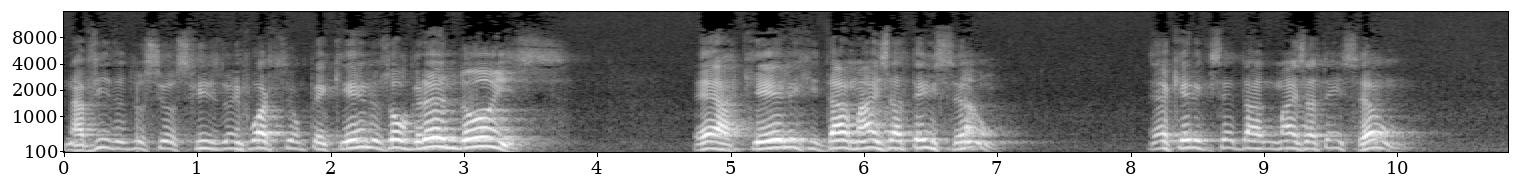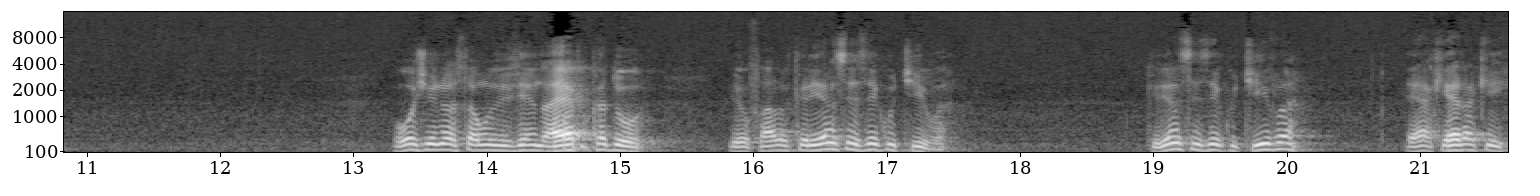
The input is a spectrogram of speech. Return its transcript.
na vida dos seus filhos, não importa se são pequenos ou grandões, é aquele que dá mais atenção. É aquele que você dá mais atenção. Hoje nós estamos vivendo a época do, eu falo, criança executiva. Criança executiva é aquela que,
